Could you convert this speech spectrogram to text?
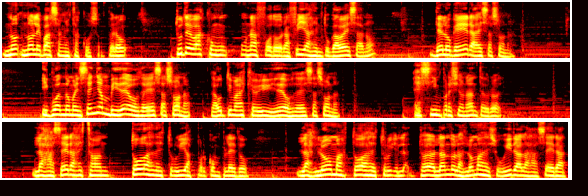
no, no le pasan estas cosas. Pero tú te vas con unas fotografías en tu cabeza, ¿no? De lo que era esa zona. Y cuando me enseñan videos de esa zona, la última vez que vi videos de esa zona, es impresionante, bro. Las aceras estaban todas destruidas por completo. Las lomas todas destruidas. Estoy hablando de las lomas de subir a las aceras.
